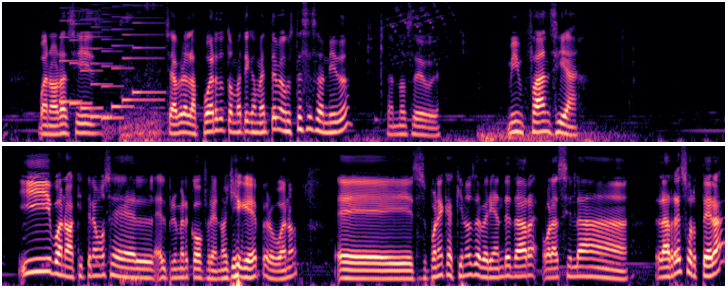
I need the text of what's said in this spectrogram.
bueno, ahora sí se abre la puerta automáticamente. Me gusta ese sonido. O sea, no sé, güey. Mi infancia. Y bueno, aquí tenemos el, primer cofre. No llegué, pero bueno. Eh, se supone que aquí nos deberían de dar ahora sí la, la resortera.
